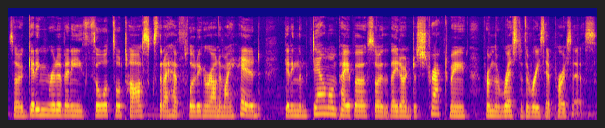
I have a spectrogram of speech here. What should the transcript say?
So, getting rid of any thoughts or tasks that I have floating around in my head, getting them down on paper so that they don't distract me from the rest of the reset process.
